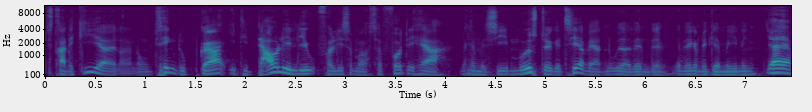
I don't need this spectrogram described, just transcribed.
strategier eller nogle ting, du gør i dit daglige liv, for ligesom at så få det her, hvad kan man mm. sige, modstykke til at være den udadvendte? Jeg ved ikke, om det giver mening. Ja, ja,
